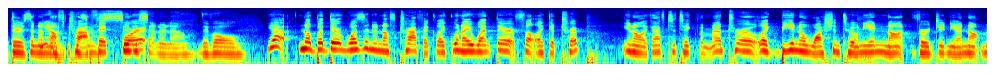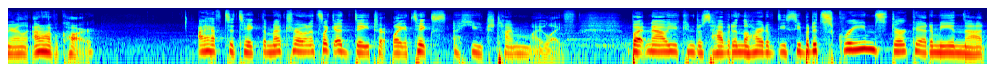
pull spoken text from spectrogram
there isn't Yeah, enough traffic for it. center now. They've all Yeah, no, but there wasn't enough traffic. Like when I went there, it felt like a trip. You know, like I have to take the metro. Like being a Washingtonian, not Virginia, not Maryland. I don't have a car. I have to take the metro, and it's like a day trip. Like it takes a huge time in my life. But now you can just have it in the heart of DC. But it screams Durka to me in that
